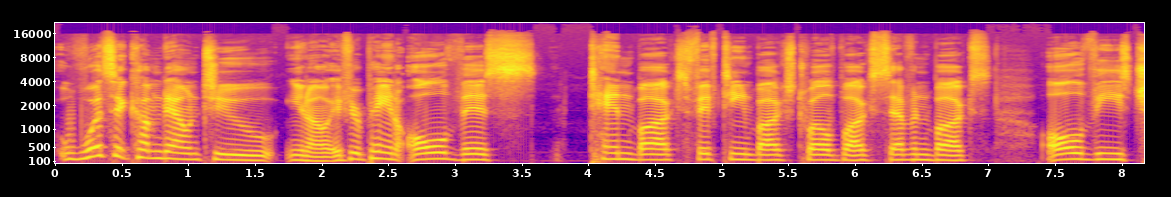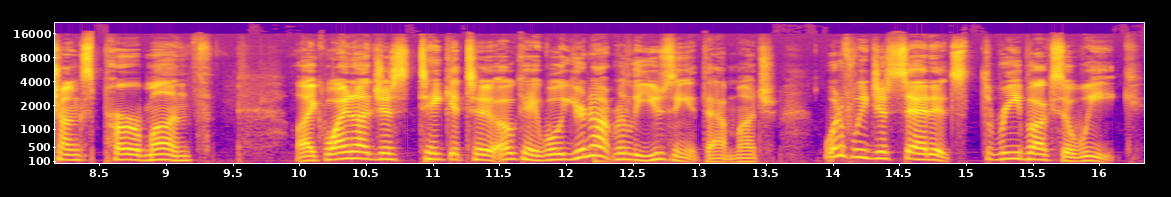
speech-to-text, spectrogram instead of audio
what's it come down to? You know, if you're paying all this ten bucks, fifteen bucks, twelve bucks, seven bucks, all these chunks per month, like why not just take it to okay? Well, you're not really using it that much. What if we just said it's three bucks a week?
